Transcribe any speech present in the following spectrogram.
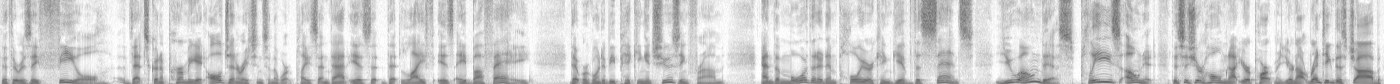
that there is a feel that's going to permeate all generations in the workplace, and that is that, that life is a buffet that we're going to be picking and choosing from. And the more that an employer can give the sense you own this. Please own it. This is your home, not your apartment. You're not renting this job.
